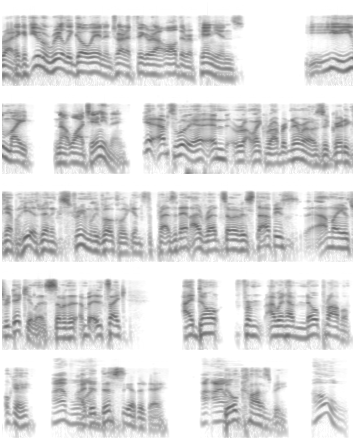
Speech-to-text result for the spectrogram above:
Right. Like if you really go in and try to figure out all their opinions, you you might not watch anything. Yeah, absolutely. And, and like Robert Niro is a great example. He has been extremely vocal against the president. I've read some of his stuff. He's I'm like it's ridiculous. Some of the but it's like I don't from I would have no problem. Okay, I have one. I did this the other day. I, I Bill own- Cosby. Oh,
